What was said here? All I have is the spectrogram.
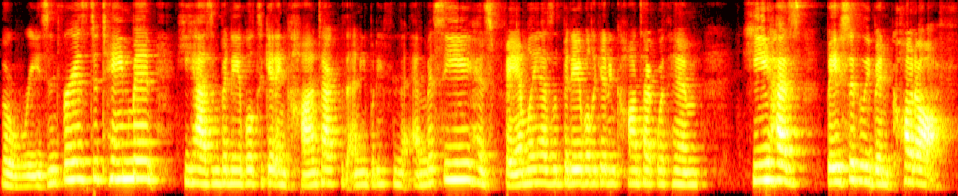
the reason for his detainment. He hasn't been able to get in contact with anybody from the embassy. His family hasn't been able to get in contact with him. He has basically been cut off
